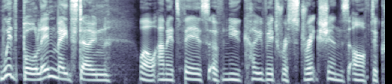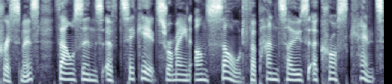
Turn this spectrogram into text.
with Ball in Maidstone. Well, amid fears of new COVID restrictions after Christmas, thousands of tickets remain unsold for pantos across Kent.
